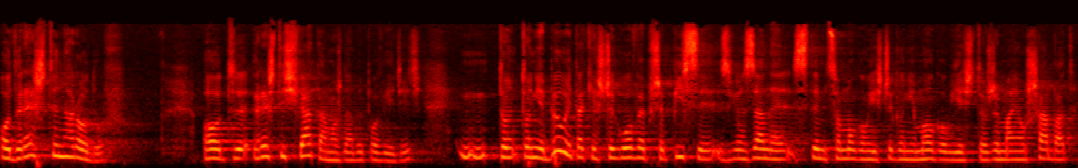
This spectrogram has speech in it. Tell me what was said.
od reszty narodów, od reszty świata, można by powiedzieć. To, to, nie były takie szczegółowe przepisy związane z tym, co mogą jeść, czego nie mogą jeść, to, że mają szabat,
